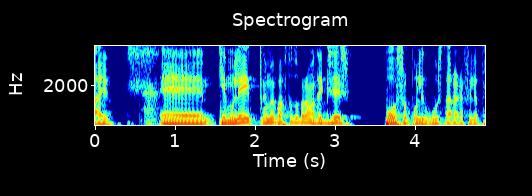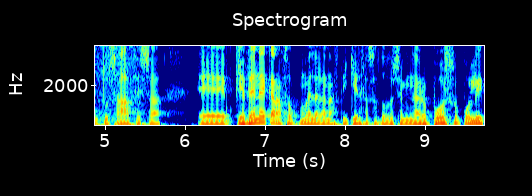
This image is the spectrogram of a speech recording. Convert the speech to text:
live. Ε, και μου λέει, μου είπε αυτό το πράγμα. Δεν ξέρεις πόσο πολύ γούσταρα, ρε φίλε, που τους άφησα ε, και δεν έκανα αυτό που μου έλεγαν αυτοί και ήρθα σε αυτό το σεμινάριο. Πόσο πολύ,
